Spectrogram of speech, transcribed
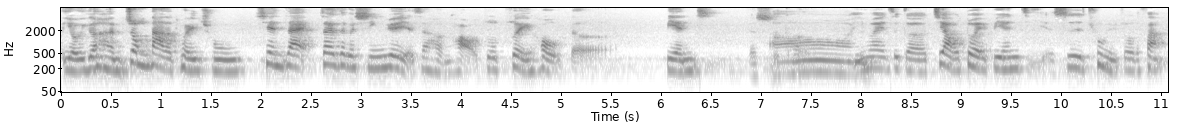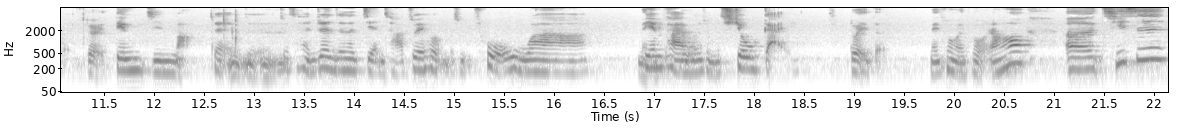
有一个很重大的推出，现在在这个新月也是很好做最后的编辑的时刻。哦，因为这个校对编辑也是处女座的范围，对，盯金嘛，对对，就是很认真的检查最后有没有什么错误啊，编排有没有什么修改，对的，没错没错。然后呃，其实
